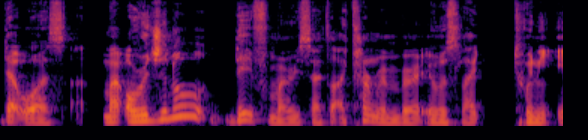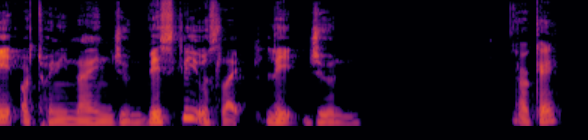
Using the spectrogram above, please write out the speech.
that was uh, my original date for my recital. I can't remember. It was like 28 or 29 June. Basically, it was like late June. Okay.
